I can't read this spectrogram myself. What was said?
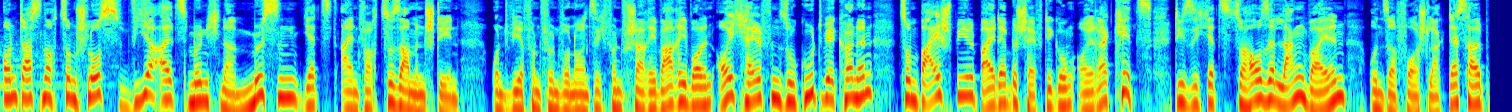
Und das noch zum Schluss. Wir als Münchner müssen jetzt einfach zusammenstehen. Und wir von 95.5 Charivari wollen euch helfen, so gut wir können. Zum Beispiel bei der Beschäftigung eurer Kids, die sich jetzt zu Hause langweilen. Unser Vorschlag deshalb,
